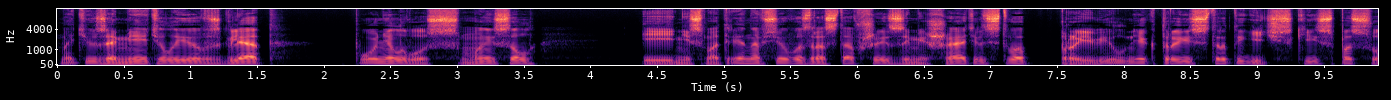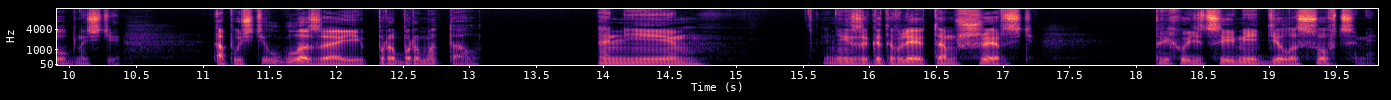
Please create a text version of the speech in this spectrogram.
Мэтью заметил ее взгляд, понял его смысл и, несмотря на все возраставшее замешательство, проявил некоторые стратегические способности — опустил глаза и пробормотал. Они... они заготовляют там шерсть. Приходится иметь дело с овцами.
